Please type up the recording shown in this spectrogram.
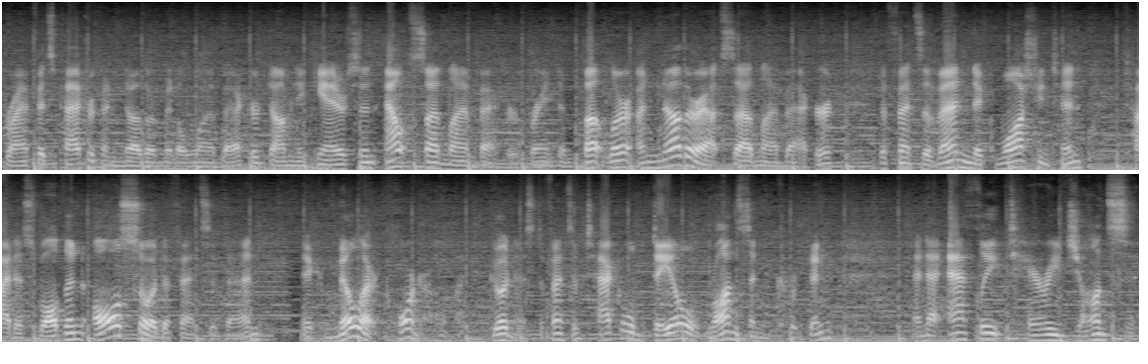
Brian Fitzpatrick, another middle linebacker. Dominic Anderson, outside linebacker. Brandon Butler, another outside linebacker. Defensive end, Nick Washington. Titus Walden, also a defensive end. Nick Miller, corner. Oh my goodness. Defensive tackle Dale Ronson Kirkin. And athlete Terry Johnson.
